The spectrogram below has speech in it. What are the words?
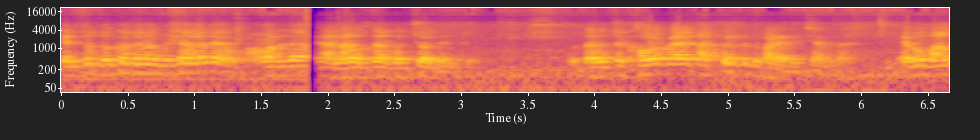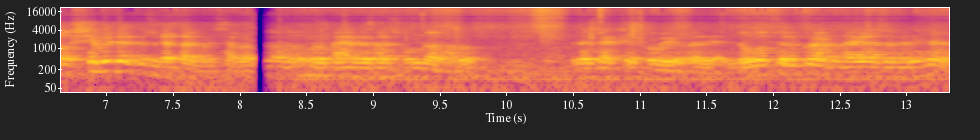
কিন্তু দুঃখজনক বিষয় হলো আমাদের যারা রান্না উদ্ধার হচ্ছেও কিন্তু উদ্ধার হচ্ছে খবর পেলে তাৎক্ষণিক কিন্তু পাঠিয়ে দিচ্ছি আমরা। এবং মাদক সেবীদের কিছু গ্রেপ্তার করেছি আমরা। মায়ের রেফারেন্স কোনটা ভালো। হ্যাঁ?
